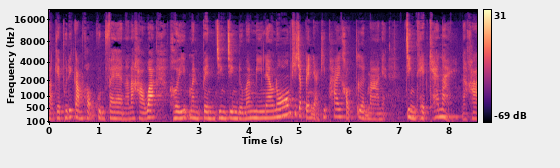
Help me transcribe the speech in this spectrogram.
สังเกตพฤติกรรมของคุณแฟนนะนะคะว่าเฮ้ยมันเป็นจริง ๆ หรือมันมีแนวโน้มที่จะเป็นอย่างที่ไพ่เขาเตือนมาเนี่ยจริงเท็จแค่ไหนนะคะ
